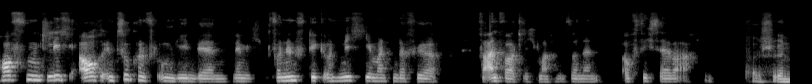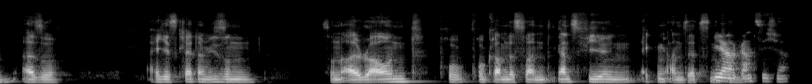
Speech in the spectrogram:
hoffentlich auch in Zukunft umgehen werden, nämlich vernünftig und nicht jemanden dafür verantwortlich machen, sondern auf sich selber achten. Voll schön. Also eigentlich ist Klettern wie so ein, so ein Allround-Programm, das man an ganz vielen Ecken ansetzen ja, kann. Ja, ganz sicher.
